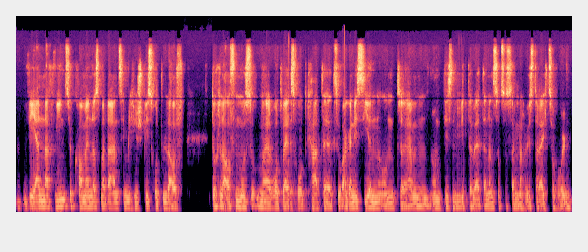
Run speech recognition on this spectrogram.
wären, nach Wien zu kommen, dass man da einen ziemlichen Spießrutenlauf durchlaufen muss, um eine Rot-Weiß-Rot-Karte zu organisieren und, ähm, und diesen Mitarbeitern dann sozusagen nach Österreich zu holen.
